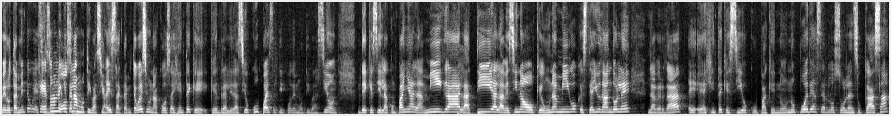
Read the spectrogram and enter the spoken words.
pero también te voy a decir. Que eso no le quite la motivación. Exactamente. Te voy a decir una cosa. Hay gente que, que en realidad sí ocupa ese tipo de motivación. De que si le acompaña a la amiga, la tía, la vecina o que un amigo que esté ayudándole, la verdad, eh, eh, hay gente que sí ocupa, que no, no puede hacerlo sola en su casa,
